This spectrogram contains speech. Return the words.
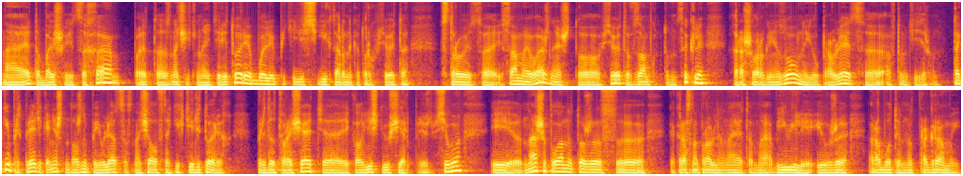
А это большие цеха, это значительная территория, более 50 гектар, на которых все это строится. И самое важное, что все это в замкнутом цикле, хорошо организовано и управляется автоматизированно. Такие предприятия, конечно, должны появляться сначала в таких территориях, предотвращать э, экологический ущерб прежде всего. И наши планы тоже с, э, как раз направлены на это. Мы объявили и уже работаем над программой.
